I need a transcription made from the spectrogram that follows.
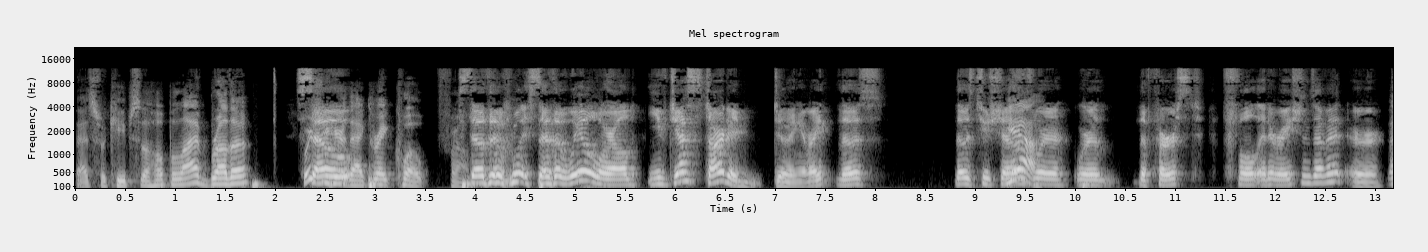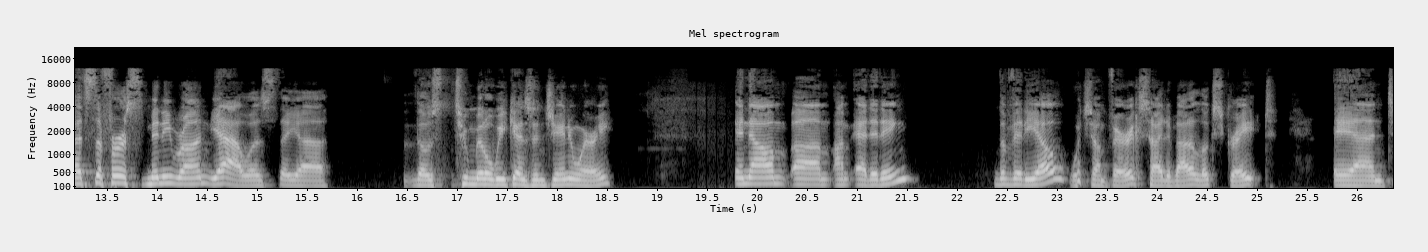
That's what keeps the hope alive, brother. Where'd so, you hear that great quote from? So the so the wheel world, you've just started doing it, right? Those those two shows yeah. were were the first full iterations of it, or that's the first mini run. Yeah, it was the uh those two middle weekends in January, and now I'm um, I'm editing the video, which I'm very excited about. It looks great. And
